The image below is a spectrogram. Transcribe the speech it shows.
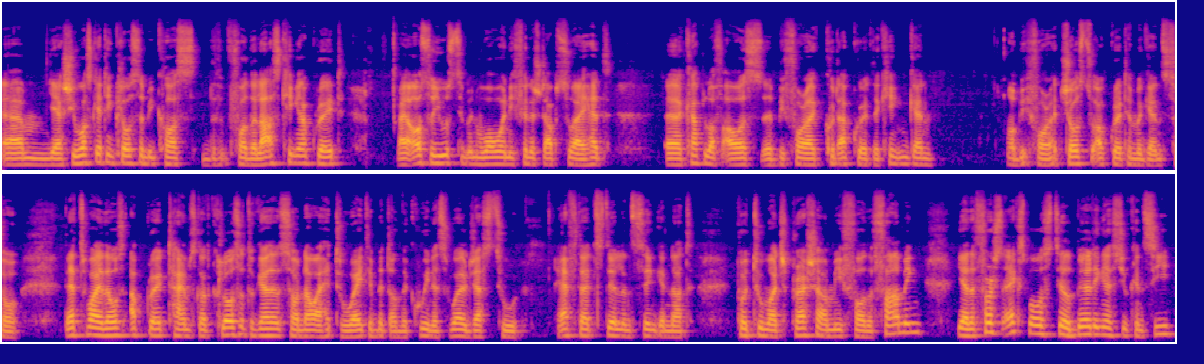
um, yeah, she was getting closer because the, for the last King upgrade, I also used him in war when he finished up. So I had a couple of hours uh, before I could upgrade the King again, or before I chose to upgrade him again. So that's why those upgrade times got closer together. So now I had to wait a bit on the Queen as well, just to have that still in sync and not put too much pressure on me for the farming. Yeah, the first X-Bow is still building as you can see.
